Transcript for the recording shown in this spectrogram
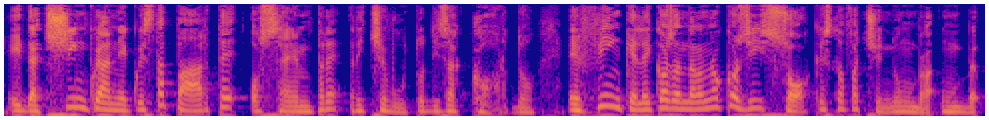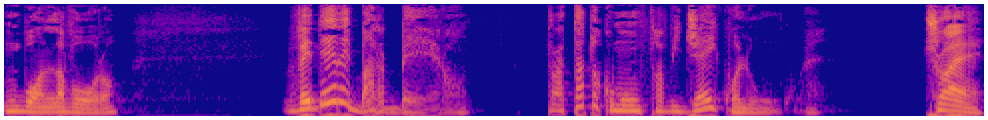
e da 5 anni a questa parte ho sempre ricevuto ricevuto disaccordo e finché le cose andranno così so che sto facendo un, bra- un, un buon lavoro. Vedere Barbero trattato come un favijay qualunque, cioè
